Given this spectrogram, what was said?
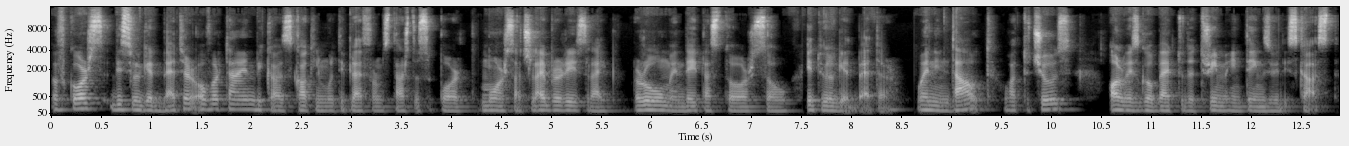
Of course, this will get better over time because Kotlin multi-platform starts to support more such libraries like Room and Data Store, so it will get better. When in doubt what to choose, always go back to the three main things we discussed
